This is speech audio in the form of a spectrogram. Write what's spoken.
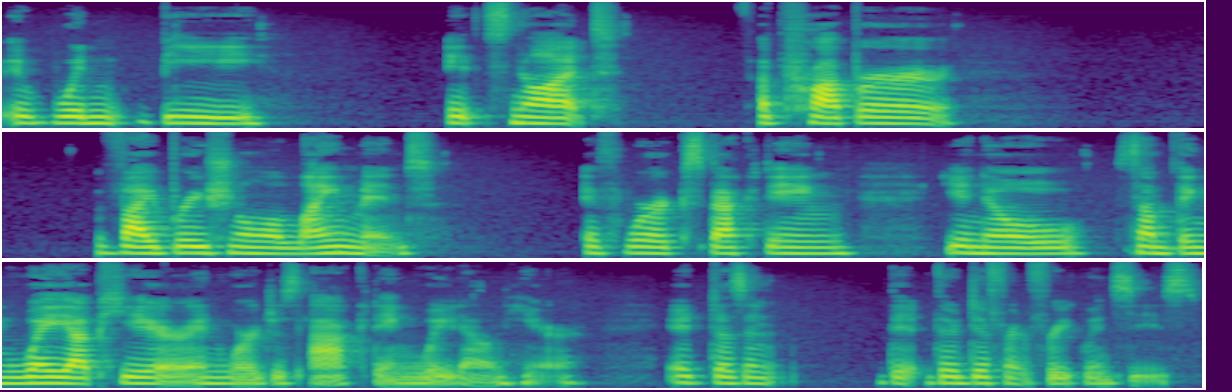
it wouldn't be it's not a proper vibrational alignment if we're expecting, you know, something way up here and we're just acting way down here. It doesn't, they're different frequencies.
